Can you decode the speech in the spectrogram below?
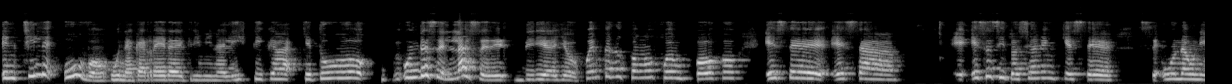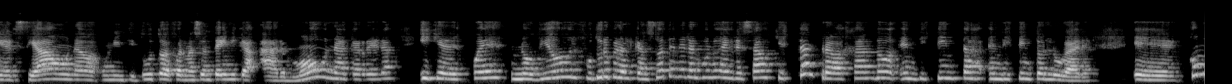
en Chile hubo una carrera de criminalística que tuvo un desenlace, diría yo. Cuéntanos cómo fue un poco esa, e, esa situación en que se, una universidad, un instituto de formación técnica armó una carrera y que después no vio el futuro, pero alcanzó a tener algunos egresados que están trabajando en, distintas, en distintos lugares. Eh, ¿Cómo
